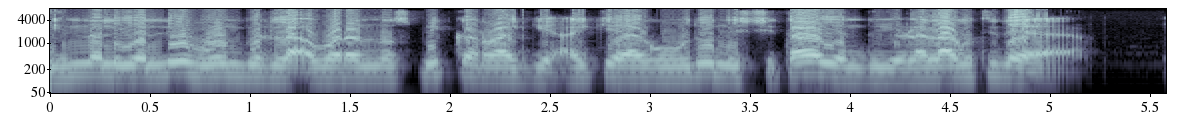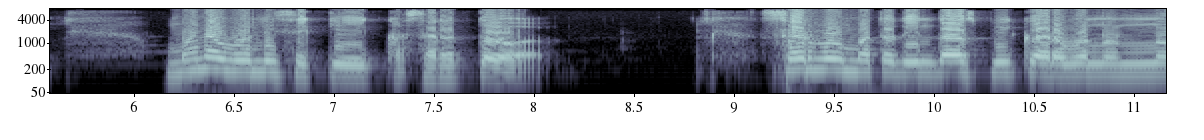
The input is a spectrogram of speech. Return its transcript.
ಹಿನ್ನೆಲೆಯಲ್ಲಿ ಓಂ ಬಿರ್ಲಾ ಅವರನ್ನು ಸ್ಪೀಕರ್ ಆಗಿ ಆಯ್ಕೆಯಾಗುವುದು ನಿಶ್ಚಿತ ಎಂದು ಹೇಳಲಾಗುತ್ತಿದೆ. ಮನವೊಲಿಸಕ್ಕೆ ಕಸರತ್ತು ಸರ್ವಮತದಿಂದ ಸ್ಪೀಕರ್ ಅವರನ್ನು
